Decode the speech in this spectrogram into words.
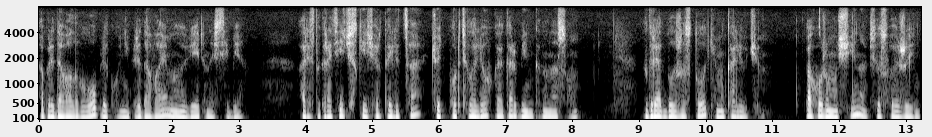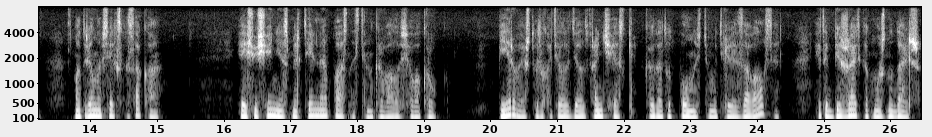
а придавал его облику непередаваемую уверенность в себе. Аристократические черты лица чуть портила легкая горбинка на носу. Взгляд был жестоким и колючим. Похоже, мужчина всю свою жизнь смотрел на всех свысока, и ощущение смертельной опасности накрывало все вокруг. Первое, что захотелось сделать Франческе, когда тот полностью материализовался, это бежать как можно дальше,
